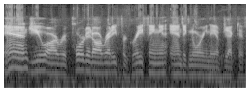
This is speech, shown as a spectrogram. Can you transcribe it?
And you are reported already for griefing and ignoring the objective.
